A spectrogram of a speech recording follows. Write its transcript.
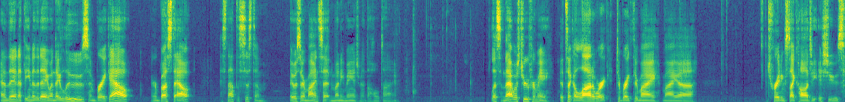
And then at the end of the day, when they lose and break out or bust out, it's not the system. It was their mindset and money management the whole time listen, that was true for me. It took a lot of work to break through my my uh, trading psychology issues,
